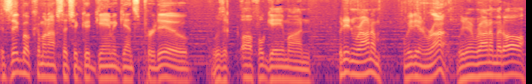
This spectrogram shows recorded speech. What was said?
Zigbo coming off such a good game against Purdue. it was an awful game on. We didn't run him. We didn't run him. We didn't run him at all.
